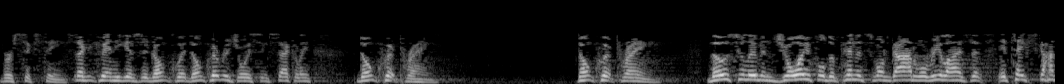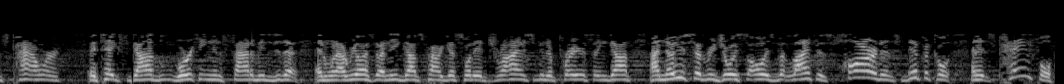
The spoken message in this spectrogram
Verse 16. Second command he gives there, don't quit. Don't quit rejoicing. Secondly, don't quit praying. Don't quit praying. Those who live in joyful dependence upon God will realize that it takes God's power it takes God working inside of me to do that. And when I realize that I need God's power, guess what? It drives me to prayer saying, God, I know you said rejoice always, but life is hard and it's difficult and it's painful.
